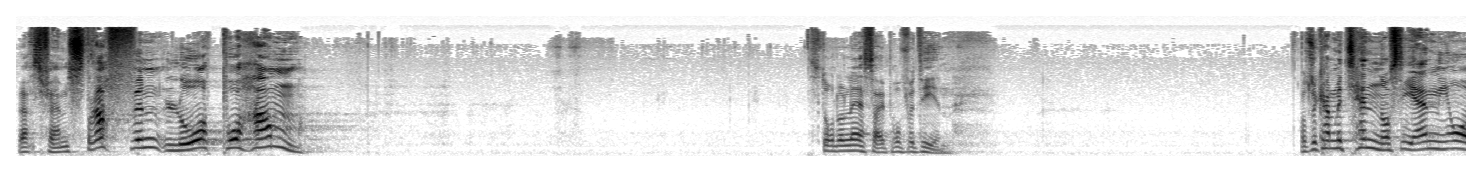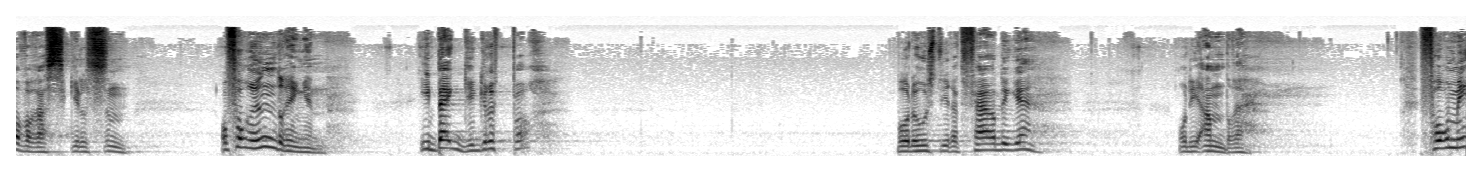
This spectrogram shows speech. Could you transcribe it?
vers 5. Straffen lå på ham. står det å lese i profetien. Og så kan vi kjenne oss igjen i overraskelsen og forundringen i begge grupper. Både hos de rettferdige og de andre. For vi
